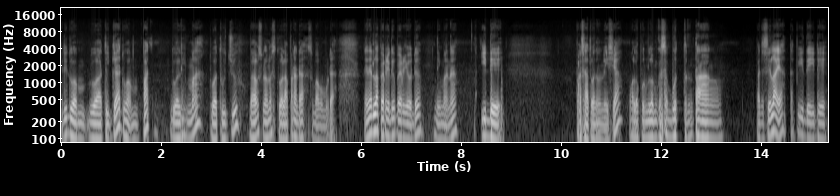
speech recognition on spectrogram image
Jadi 23, 24, 25, 27, baru 1928 ada Sumpah Pemuda. Nah, ini adalah periode-periode di mana ide Persatuan Indonesia, walaupun belum kesebut tentang Pancasila ya, tapi ide-ide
